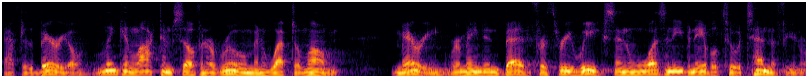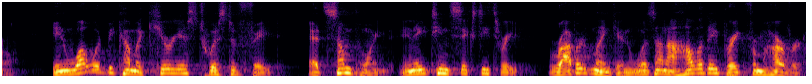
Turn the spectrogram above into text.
After the burial, Lincoln locked himself in a room and wept alone. Mary remained in bed for three weeks and wasn't even able to attend the funeral. In what would become a curious twist of fate, at some point in 1863, Robert Lincoln was on a holiday break from Harvard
